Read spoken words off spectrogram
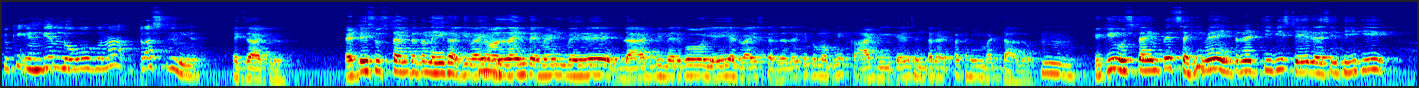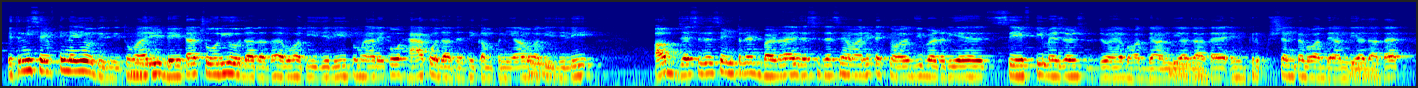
क्योंकि इंडियन लोगों को ना ट्रस्ट नहीं है। Exactly exactly. एटलीस्ट उस टाइम पे तो नहीं था कि भाई ऑनलाइन पेमेंट मेरे डैड भी मेरे को यही एडवाइस करते थे कि तुम अपनी कार्ड डिटेल्स इंटरनेट पे कहीं मत डालो। क्योंकि उस टाइम पे सही में इंटरनेट की भी स्टेज ऐसी थी कि इतनी सेफ्टी नहीं होती थी। तुम्हारी डेटा चोरी हो जाता था बहुत इजीली तुम्हारे को हैक हो जाते थी कंपनियाँ बहुत इजीली अब जैसे जैसे इंटरनेट बढ़ रहा है जैसे जैसे हमारी टेक्नोलॉजी बढ़ रही है सेफ्टी मेजर्स जो है बहुत ध्यान दिया जाता है इंक्रिप्शन पे बहुत ध्यान दिया जाता है।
